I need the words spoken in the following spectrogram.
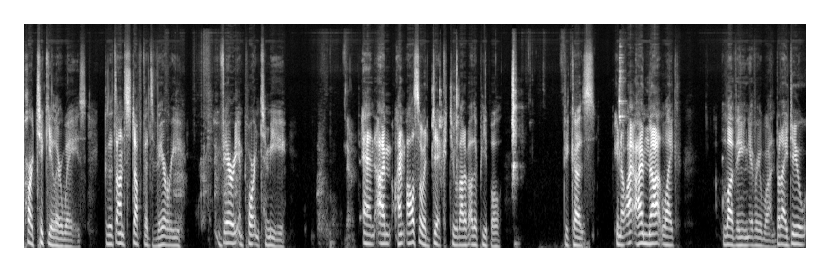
particular ways because it's on stuff that's very very important to me. Yeah. and i'm i'm also a dick to a lot of other people because you know I, i'm not like loving everyone but i do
